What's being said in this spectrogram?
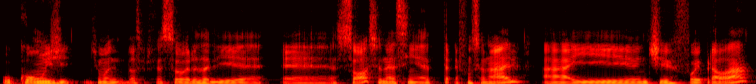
o conge de uma das professoras ali é, é sócio, né? Assim, é, é, funcionário. Aí a gente foi para lá.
